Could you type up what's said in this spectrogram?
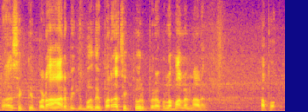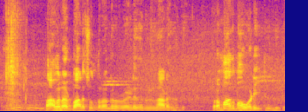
பராசக்தி படம் ஆரம்பிக்கும் போது பராசக்தி ஒரு பிரபலமான நாடகம். அப்போ பாவலர் பாலசுந்தரங்கிறவர் எழுதின நாடகம் அது. பிரமாதமாக ஓடிக்கிட்டு இருந்தது.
